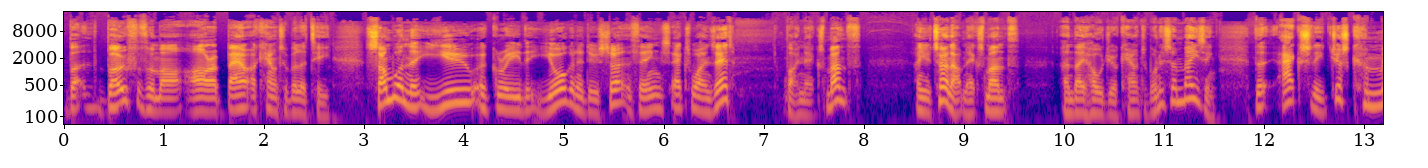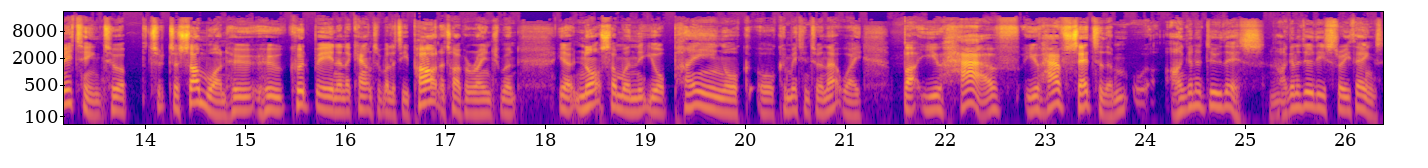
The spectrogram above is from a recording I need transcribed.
but both of them are, are about accountability. Someone that you agree that you're going to do certain things, X, Y, and Z, by next month, and you turn up next month and they hold you accountable. And it's amazing that actually just committing to a to, to, someone who, who could be in an accountability partner type arrangement, you know, not someone that you're paying or or committing to in that way, but you have you have said to them, I'm going to do this. Mm. I'm going to do these three things.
